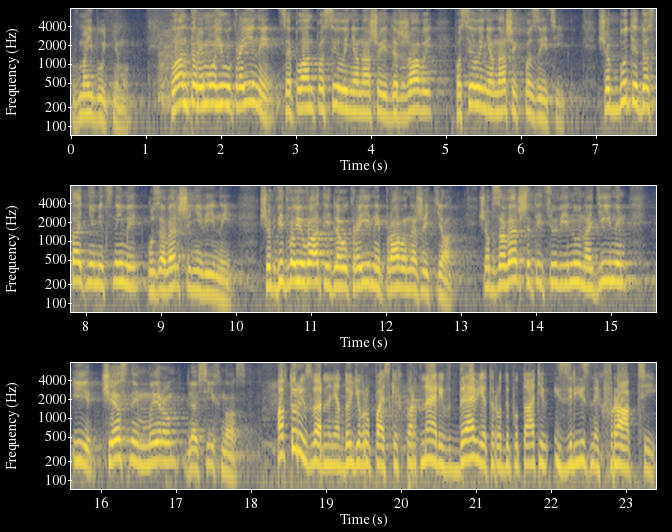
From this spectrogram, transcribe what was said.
в майбутньому. План перемоги України це план посилення нашої держави, посилення наших позицій, щоб бути достатньо міцними у завершенні війни, щоб відвоювати для України право на життя, щоб завершити цю війну надійним і чесним миром для всіх нас. Автори звернення до європейських партнерів дев'ятеро депутатів із різних фракцій.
